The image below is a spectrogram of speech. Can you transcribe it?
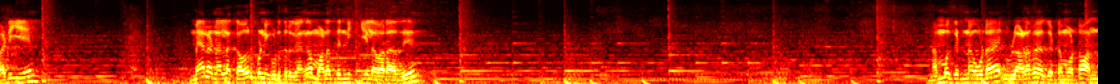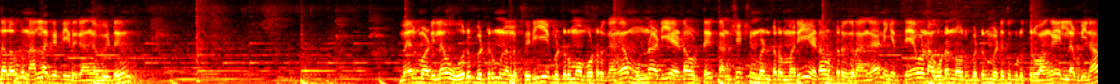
படியே மேலே நல்லா கவர் பண்ணி கொடுத்துருக்காங்க. மழை தண்ணி கீழே வராது. நம்ம கட்டினா கூட இவ்வளோ அழகாக கட்ட மாட்டோம். அந்த அளவுக்கு நல்லா கட்டியிருக்காங்க வீடு. மேல்மாடியில் ஒரு பெட்ரூம் நல்ல பெரிய பெட்ரூமாக போட்டிருக்காங்க. முன்னாடியே இடம் விட்டு கன்ஸ்ட்ரக்ஷன் பண்ணுற மாதிரி இடம் விட்டுருக்காங்க நீங்கள் தேவைன்னா கூட இன்னொரு பெட்ரூம் எடுத்து கொடுத்துருவாங்க. இல்லை அப்படின்னா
